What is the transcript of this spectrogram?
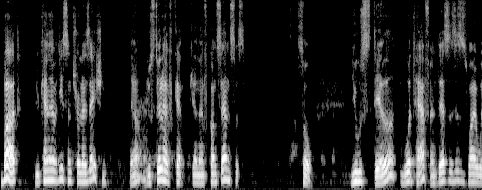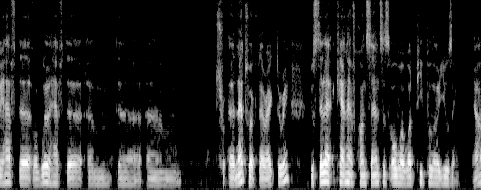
But you can have decentralization. Yeah. You still have can, can have consensus. So you still would have, and this is, this is why we have the or will have the um, the um, uh, network directory, you still can have consensus over what people are using. Yeah.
